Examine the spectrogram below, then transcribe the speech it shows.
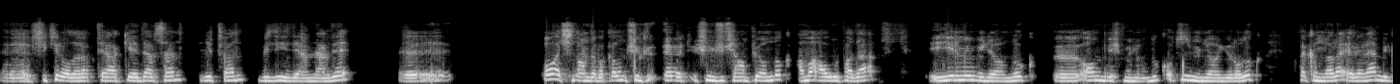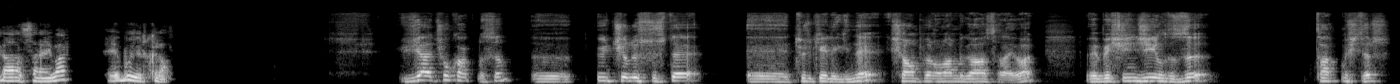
e, fikir olarak teakki edersen lütfen bizi izleyenler de e, o açıdan da bakalım. Çünkü evet 3. şampiyonluk ama Avrupa'da 20 milyonluk, e, 15 milyonluk, 30 milyon euroluk takımlara elenen bir Galatasaray var. E, buyur kral. Yücel çok haklısın. 3 yıl üst üste e, Türkiye Ligi'nde şampiyon olan bir Galatasaray var. Ve 5. yıldızı takmıştır.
